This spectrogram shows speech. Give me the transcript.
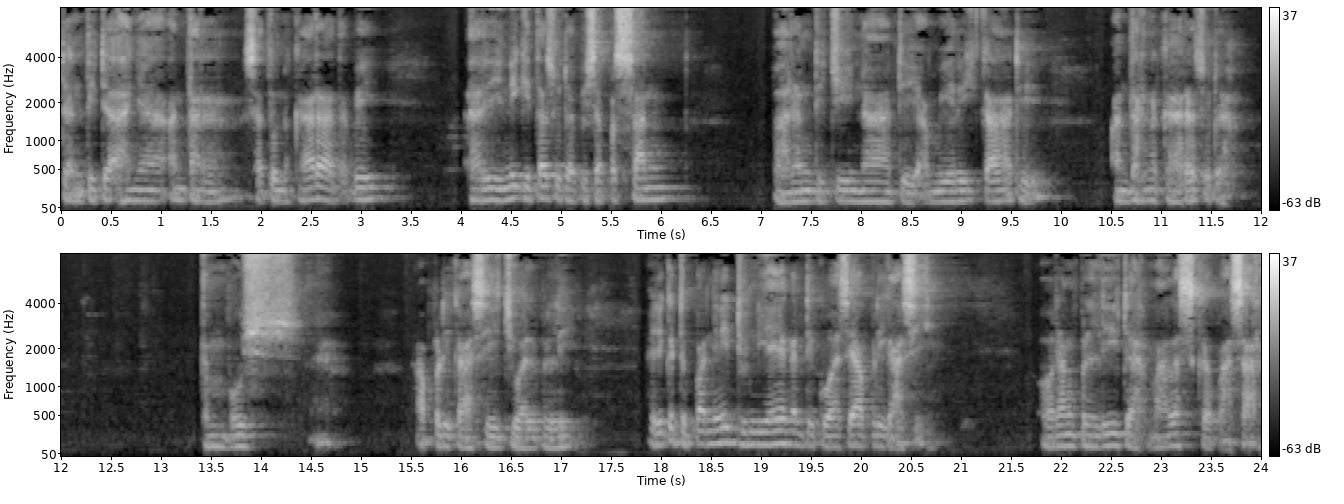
dan tidak hanya antar satu negara tapi hari ini kita sudah bisa pesan barang di Cina, di Amerika, di antar negara sudah tembus ya, aplikasi jual beli. Jadi ke depan ini dunia yang akan dikuasai aplikasi. Orang beli udah males ke pasar.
